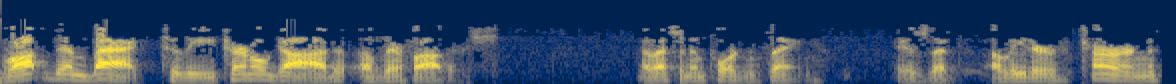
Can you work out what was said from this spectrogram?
brought them back to the eternal God of their fathers. Now that's an important thing, is that a leader turn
